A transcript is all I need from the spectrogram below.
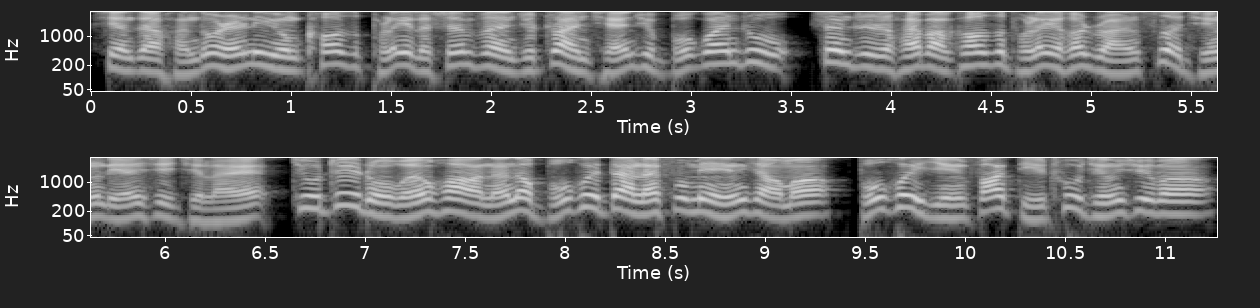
现在很多人利用 cosplay 的身份去赚钱、去博关注，甚至还把 cosplay 和软色情联系起来。就这种文化，难道不会带来负面影响吗？不会引发抵触情绪吗？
